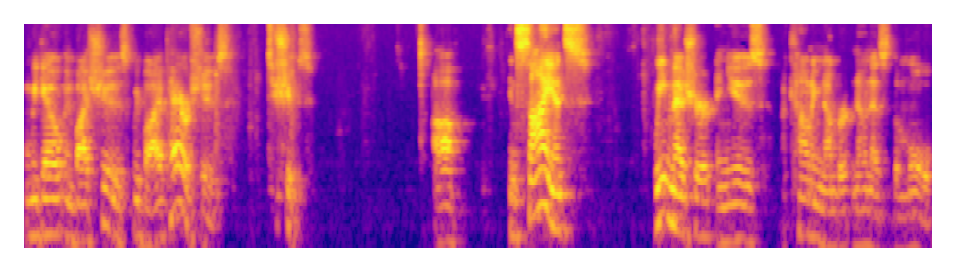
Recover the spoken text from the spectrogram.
When we go and buy shoes, we buy a pair of shoes, two shoes. Uh, in science, we measure and use a counting number known as the mole.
